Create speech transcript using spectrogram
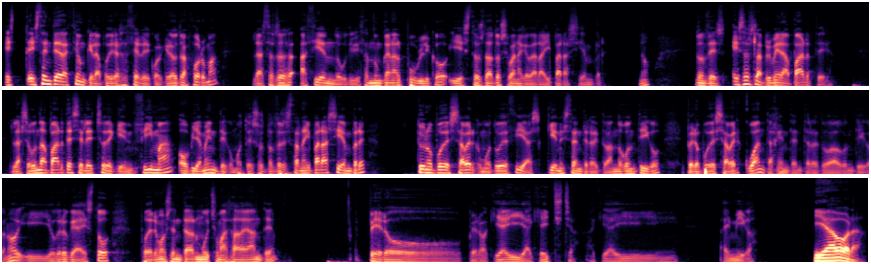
Est- Esta interacción que la podrías hacer de cualquier otra forma, la estás haciendo utilizando un canal público y estos datos se van a quedar ahí para siempre, ¿no? Entonces, esa es la primera parte. La segunda parte es el hecho de que encima, obviamente, como esos datos están ahí para siempre, tú no puedes saber, como tú decías, quién está interactuando contigo, pero puedes saber cuánta gente ha interactuado contigo, ¿no? Y yo creo que a esto podremos entrar mucho más adelante, pero, pero aquí, hay, aquí hay chicha, aquí hay, hay miga. Y ahora,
